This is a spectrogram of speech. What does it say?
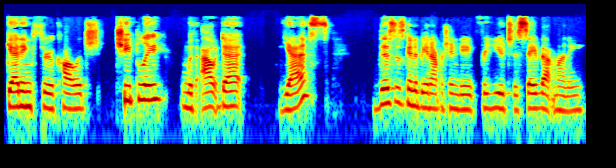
getting through college cheaply without debt? Yes. This is going to be an opportunity for you to save that money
